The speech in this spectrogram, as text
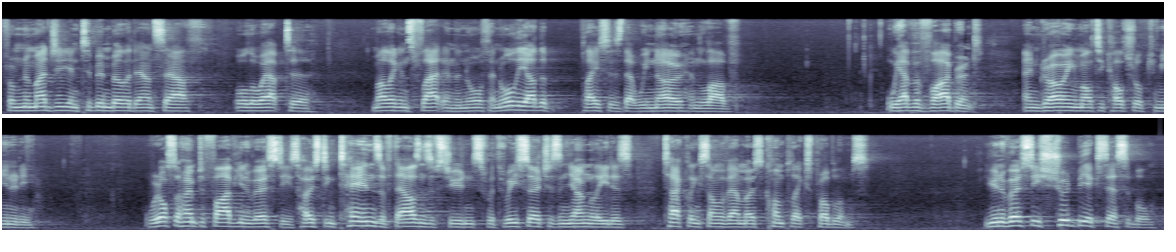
from Namadgi and Tidbinbilla down south, all the way up to Mulligan's Flat in the north, and all the other places that we know and love. We have a vibrant and growing multicultural community. We're also home to five universities, hosting tens of thousands of students with researchers and young leaders tackling some of our most complex problems. Universities should be accessible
